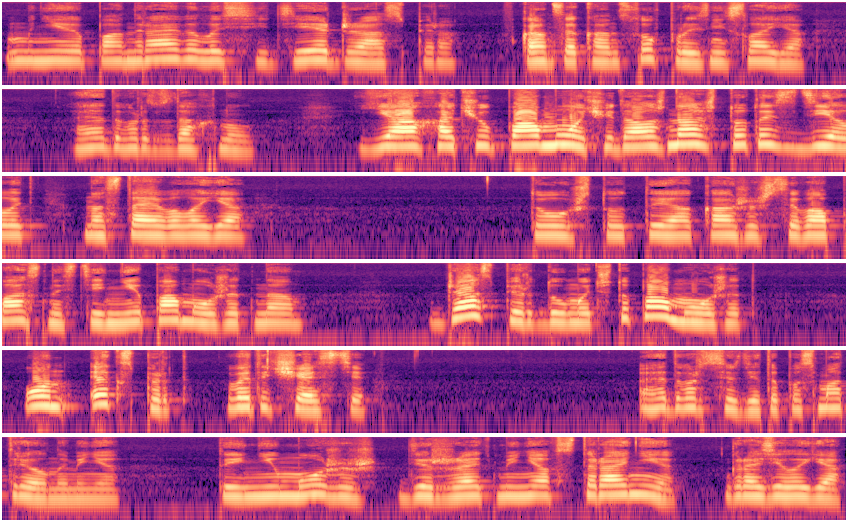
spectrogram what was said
«Мне понравилась идея Джаспера», — в конце концов произнесла я. Эдвард вздохнул. «Я хочу помочь и должна что-то сделать», — настаивала я. «То, что ты окажешься в опасности, не поможет нам. Джаспер думает, что поможет. Он эксперт в этой части». Эдвард сердито посмотрел на меня. «Ты не можешь держать меня в стороне», — грозила я.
